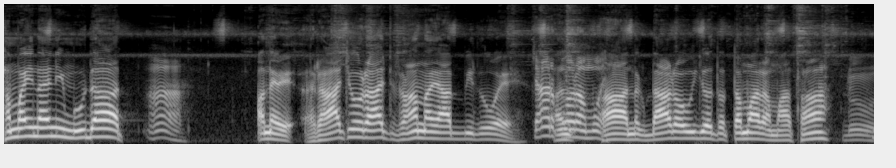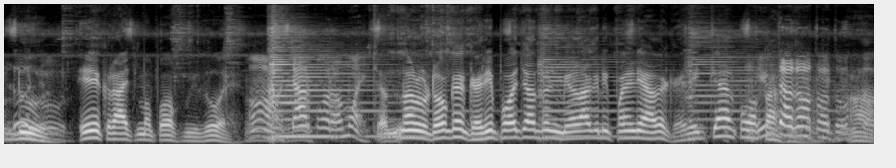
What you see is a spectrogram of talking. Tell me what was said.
સમયનાની મુદત. હા. અને રાજો રાજ જાન આપી દોય. ચાર હા ને દાડો ઉજો તો તમારા માથા દૂર એક રાતમાં પોકવી દોય. હા ચાર પોરા ચંદન ઢોકે ઘરે પહોંચ્યા તો મેળાગરી પૈણ્યા હવે ઘરે ક્યાં પોકા જતો તો. હા.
